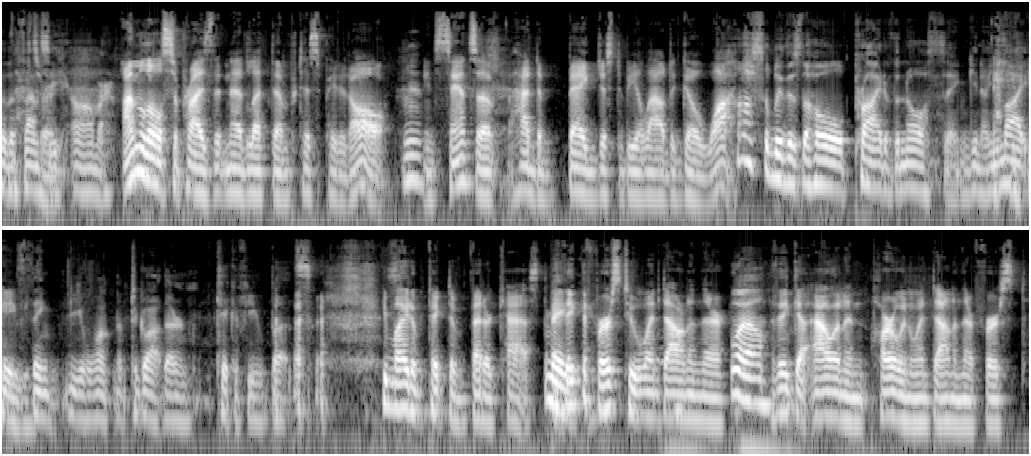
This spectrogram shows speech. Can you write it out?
for the fancy armor. I'm a little surprised that Ned let them participate at all. I mean, Sansa had to beg just to be allowed to go watch. Possibly there's the whole pride of the North thing. You know, you might think you want them to go out there and kick a few butts. He might have picked a better cast. I think the first two went down in their. Well- I think uh, Alyn and Harwin went down in their first.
